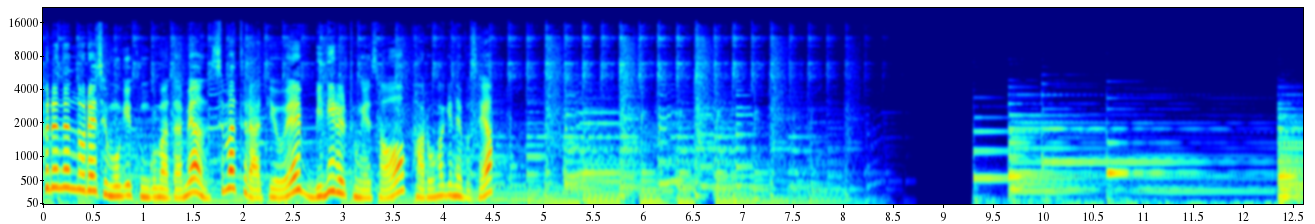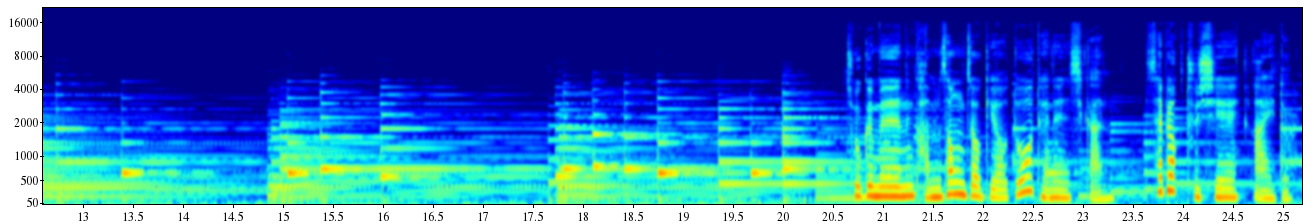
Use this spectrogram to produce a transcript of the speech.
흐르는 노래 제목이 궁금하다면 스마트 라디오의 미니를 통해서 바로 확인해 보세요. 조금은 감성적이어도 되는 시간. 새벽 2시에 아이돌.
